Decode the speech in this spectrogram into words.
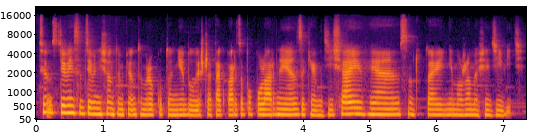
W 1995 roku to nie był jeszcze tak bardzo popularny język jak dzisiaj, więc no tutaj nie możemy się dziwić.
